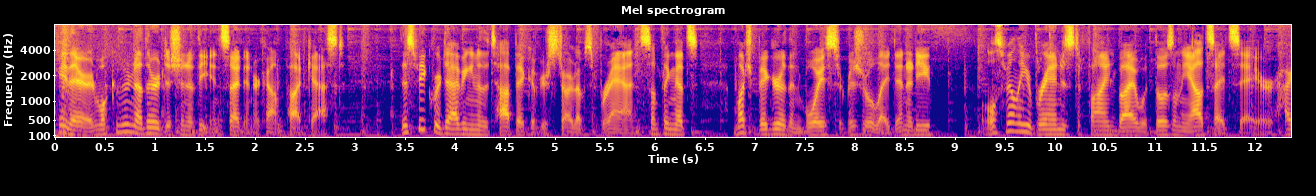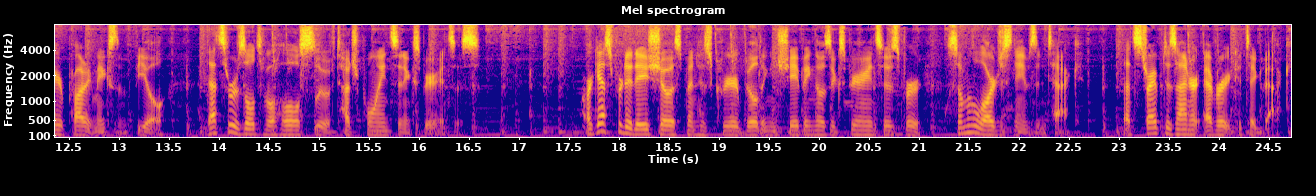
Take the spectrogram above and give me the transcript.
Hey there, and welcome to another edition of the Inside Intercom podcast. This week, we're diving into the topic of your startup's brand, something that's much bigger than voice or visual identity. Ultimately, your brand is defined by what those on the outside say or how your product makes them feel. That's the result of a whole slew of touch points and experiences. Our guest for today's show has spent his career building and shaping those experiences for some of the largest names in tech. That's Stripe designer Everett Katigbak.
